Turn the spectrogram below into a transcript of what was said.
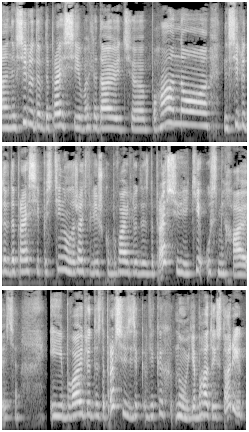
Не всі люди в депресії виглядають е, погано, не всі люди в депресії постійно лежать в ліжку. Бувають люди з депресією, які усміхаються. І бувають люди з депресією, в яких ну є багато історій.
